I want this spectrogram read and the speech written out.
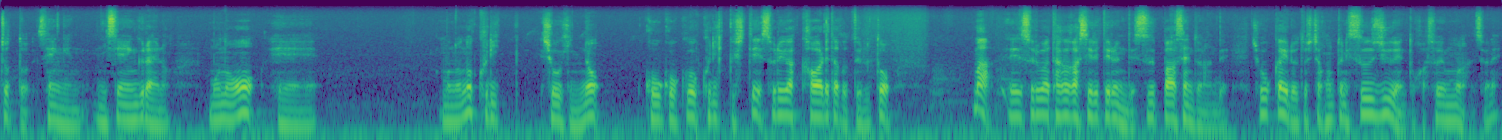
ちょっと1000円2000円ぐらいのものを、え、もののクリック商品の広告をクリックしてそれが買われたとするとまあ、え、それはたかが知れてるんで数パーセントなんで紹介料としては本当に数十円とかそういうものなんですよね、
